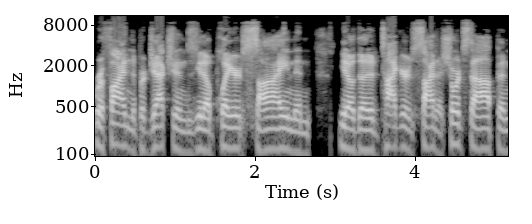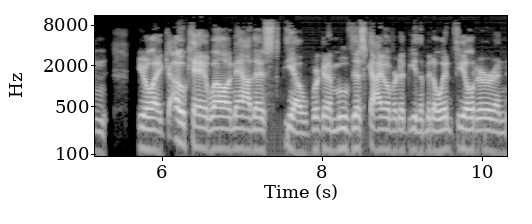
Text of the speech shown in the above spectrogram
refine the projections. You know, players sign and you know the Tigers sign a shortstop and you're like, okay, well, now this, you know, we're going to move this guy over to be the middle infielder, and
